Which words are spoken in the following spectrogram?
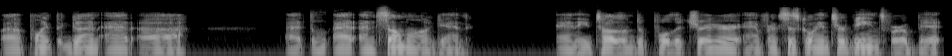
uh, point the gun at uh, at the at Anselmo again. and he tells him to pull the trigger and Francisco intervenes for a bit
